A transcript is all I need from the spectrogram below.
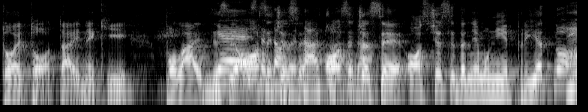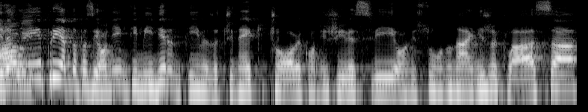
to je to, taj neki polite, Jeste, osjeća dobro, se, tačno, osjeća da. se, osjeća se da njemu nije prijatno, Ne da mu ali... nije prijatno, pazi, on je intimidiran time, znači neki čovek, oni žive svi, oni su ono najniža klasa,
